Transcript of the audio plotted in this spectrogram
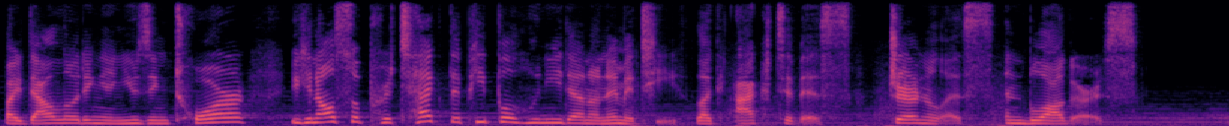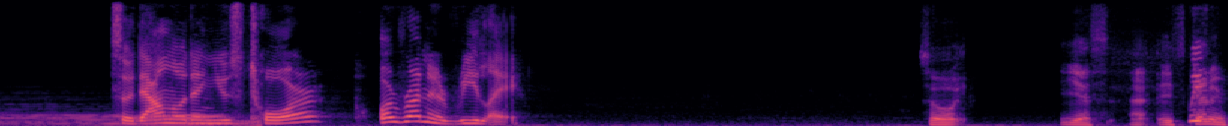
By downloading and using Tor, you can also protect the people who need anonymity, like activists, journalists, and bloggers. So download and use Tor, or run a relay. So yes, uh, it's kind of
